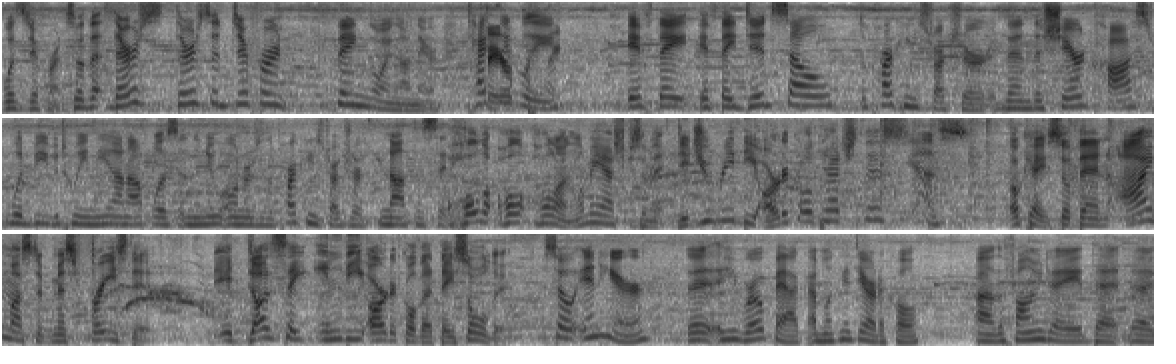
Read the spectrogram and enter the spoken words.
was different. So that there's there's a different thing going on there. Technically. If they if they did sell the parking structure, then the shared cost would be between Neonopolis and the new owners of the parking structure, not the city. Hold on, hold, hold on. Let me ask you something. Did you read the article attached to this? Yes. Okay, so then I must have misphrased it. It does say in the article that they sold it. So in here, the, he wrote back. I'm looking at the article. Uh, the following day, that uh,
